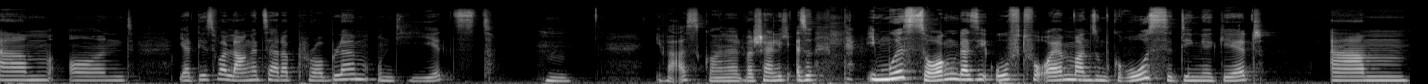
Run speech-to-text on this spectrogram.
Ähm, und ja, das war lange Zeit ein Problem und jetzt, hm, ich weiß gar nicht, wahrscheinlich, also ich muss sagen, dass ich oft, vor allem wenn es um große Dinge geht, ähm,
